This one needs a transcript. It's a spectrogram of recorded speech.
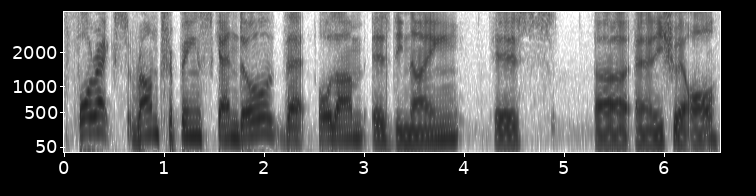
forex round tripping scandal that Olam is denying is uh, an issue at all.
